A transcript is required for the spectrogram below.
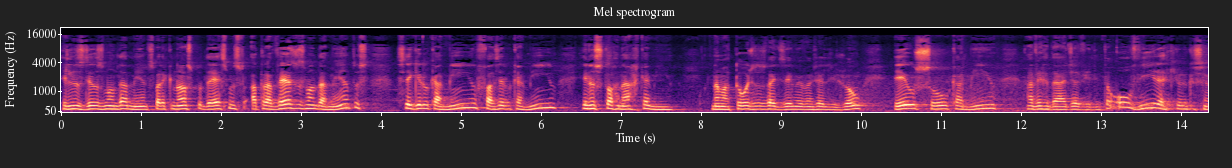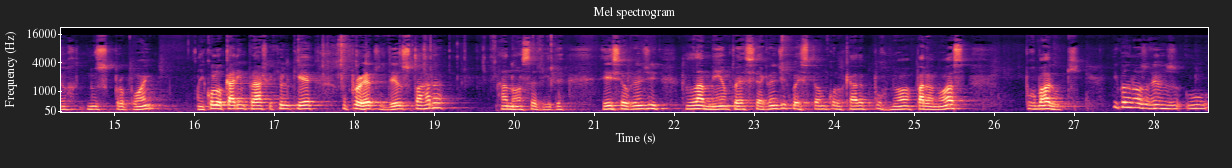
Ele nos deu os mandamentos para que nós pudéssemos, através dos mandamentos, seguir o caminho, fazer o caminho e nos tornar caminho. Na matou, Jesus vai dizer no Evangelho de João: Eu sou o caminho, a verdade e a vida. Então, ouvir aquilo que o Senhor nos propõe e colocar em prática aquilo que é o projeto de Deus para a nossa vida. Esse é o grande lamento, essa é a grande questão colocada por nós, para nós por Baruch. E quando nós ouvimos o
